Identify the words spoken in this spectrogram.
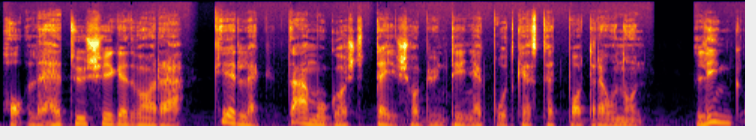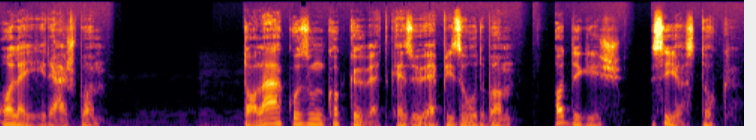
Ha lehetőséged van rá, kérlek, támogasd te is a Bűntények podcastet Patreonon. Link a leírásban. Találkozunk a következő epizódban. Addig is, sziasztok!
